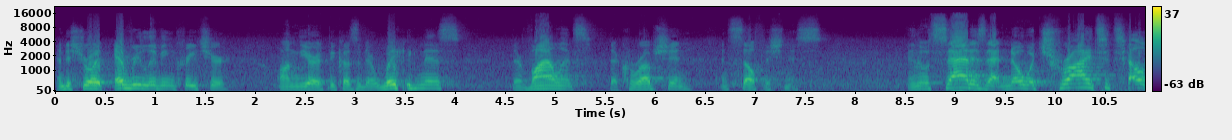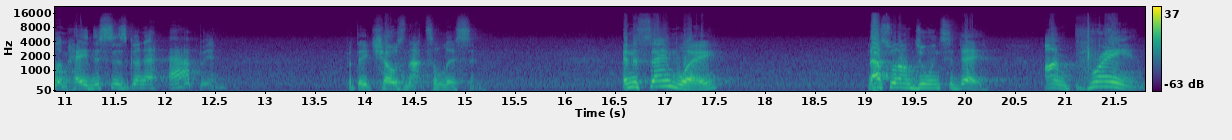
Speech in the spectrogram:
and destroyed every living creature on the earth because of their wickedness, their violence, their corruption, and selfishness. And what's sad is that Noah tried to tell them, hey, this is going to happen. But they chose not to listen. In the same way, that's what I'm doing today. I'm praying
